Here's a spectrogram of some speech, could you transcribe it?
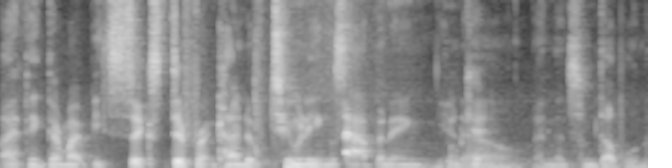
I think there might be six different kind of tunings happening, you Okay. know, and then some double and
